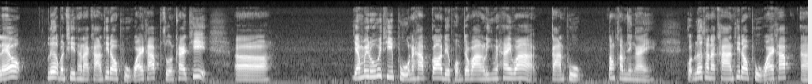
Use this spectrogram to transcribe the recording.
แล้วเลือกบัญชีธนาคารที่เราผูกไว้ครับ ส่วนใครที่ยังไม่รู้วิธีผูกนะครับ ก็เดี๋ยวผมจะวางลิงก์ไว้ให้ว่าการผูกต้องทำยังไง กดเลือกธนาคารที่เราผูกไว้ครับอ่า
